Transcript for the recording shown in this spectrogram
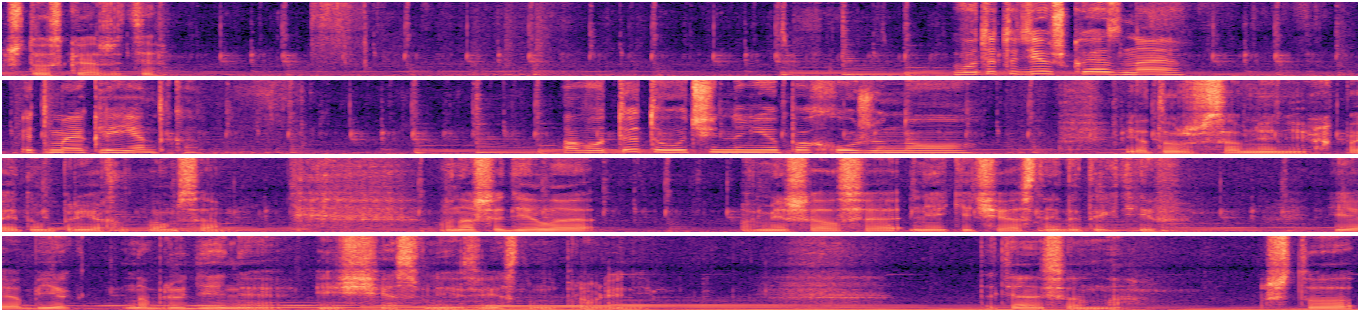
Что скажете? Вот эту девушку я знаю. Это моя клиентка. А вот это очень на нее похоже, но... Я тоже в сомнениях, поэтому приехал к вам сам. В наше дело вмешался некий частный детектив, и объект наблюдения исчез в неизвестном направлении. Татьяна Александровна, что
